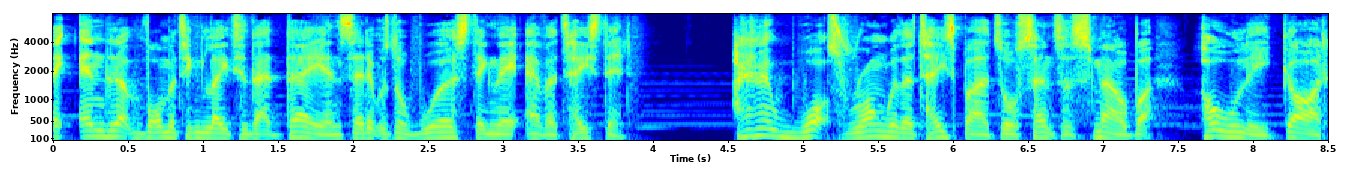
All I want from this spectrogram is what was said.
They ended up vomiting later that day and said it was the worst thing they ever tasted. I don't know what's wrong with her taste buds or sense of smell, but holy god,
